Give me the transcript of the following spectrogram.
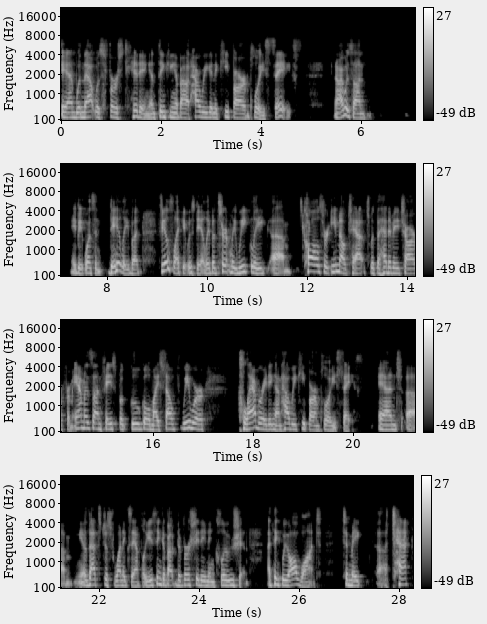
and when that was first hitting and thinking about how are we going to keep our employees safe, you I was on maybe it wasn't daily, but feels like it was daily, but certainly weekly um, calls or email chats with the head of HR from Amazon, Facebook, Google, myself. We were collaborating on how we keep our employees safe. And um, you know that's just one example. You think about diversity and inclusion. I think we all want to make uh, tech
